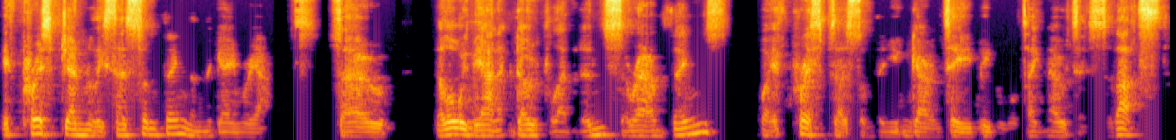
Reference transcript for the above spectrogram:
if PRISP generally says something, then the game reacts. So there'll always be anecdotal evidence around things, but if PRISP says something, you can guarantee people will take notice. So that's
